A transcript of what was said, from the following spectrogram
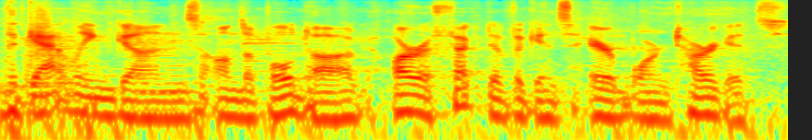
The Gatling guns on the Bulldog are effective against airborne targets.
